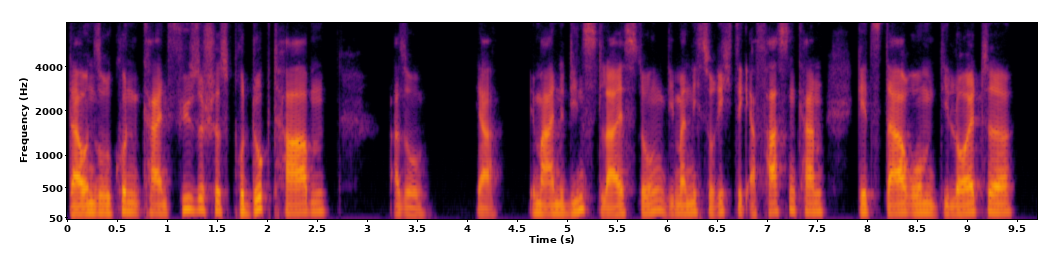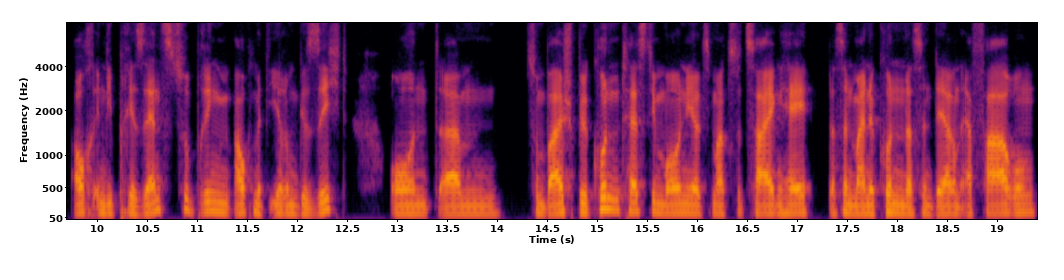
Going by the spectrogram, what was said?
da unsere Kunden kein physisches Produkt haben, also ja, immer eine Dienstleistung, die man nicht so richtig erfassen kann, geht es darum, die Leute auch in die Präsenz zu bringen, auch mit ihrem Gesicht. Und ähm, zum Beispiel Kundentestimonials mal zu zeigen, hey, das sind meine Kunden, das sind deren Erfahrungen,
